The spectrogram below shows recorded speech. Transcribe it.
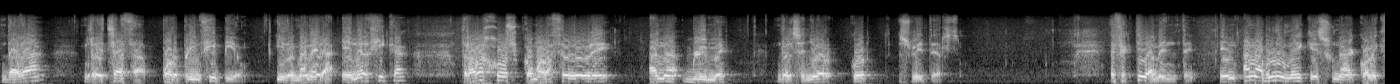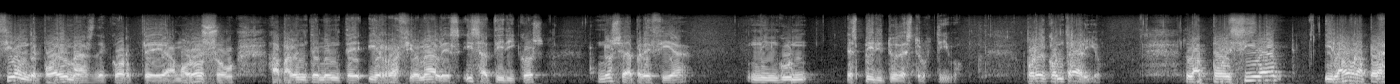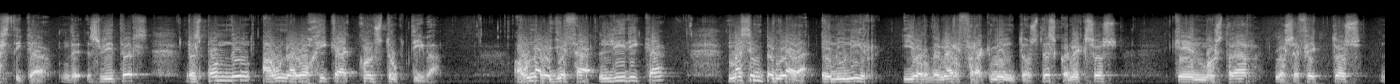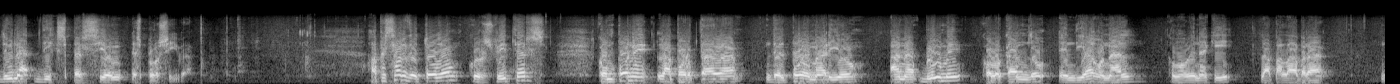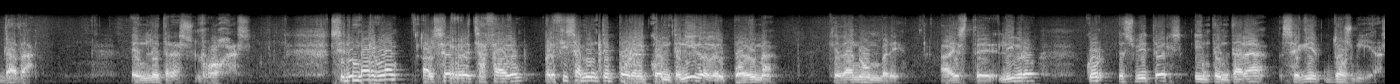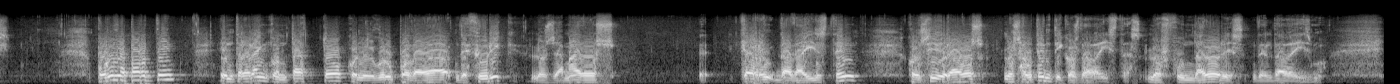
Dada rechaza por principio y de manera enérgica trabajos como la célebre Anna Blume del señor Kurt Schwitters. Efectivamente, en Anna Blume, que es una colección de poemas de corte amoroso, aparentemente irracionales y satíricos, no se aprecia ningún espíritu destructivo. Por el contrario, la poesía y la obra plástica de Schwitters responden a una lógica constructiva, a una belleza lírica más empeñada en unir y ordenar fragmentos desconexos que en mostrar los efectos de una dispersión explosiva. A pesar de todo, Kurt Schwitters compone la portada del poemario Anna Blume colocando en diagonal, como ven aquí, la palabra dada, en letras rojas. Sin embargo, al ser rechazado, precisamente por el contenido del poema que da nombre a este libro, Kurt Schwitters intentará seguir dos vías. Por una parte, entrará en contacto con el grupo Dada de Zúrich, los llamados Kern Dadaisten, considerados los auténticos dadaístas, los fundadores del dadaísmo,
